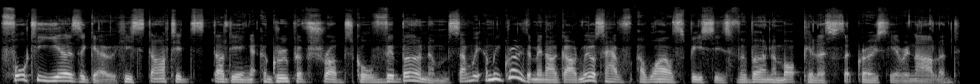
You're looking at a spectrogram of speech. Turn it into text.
40 years ago, he started studying a group of shrubs called viburnums. And we, and we grow them in our garden. We also have a wild species, Viburnum opulus, that grows here in Ireland.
